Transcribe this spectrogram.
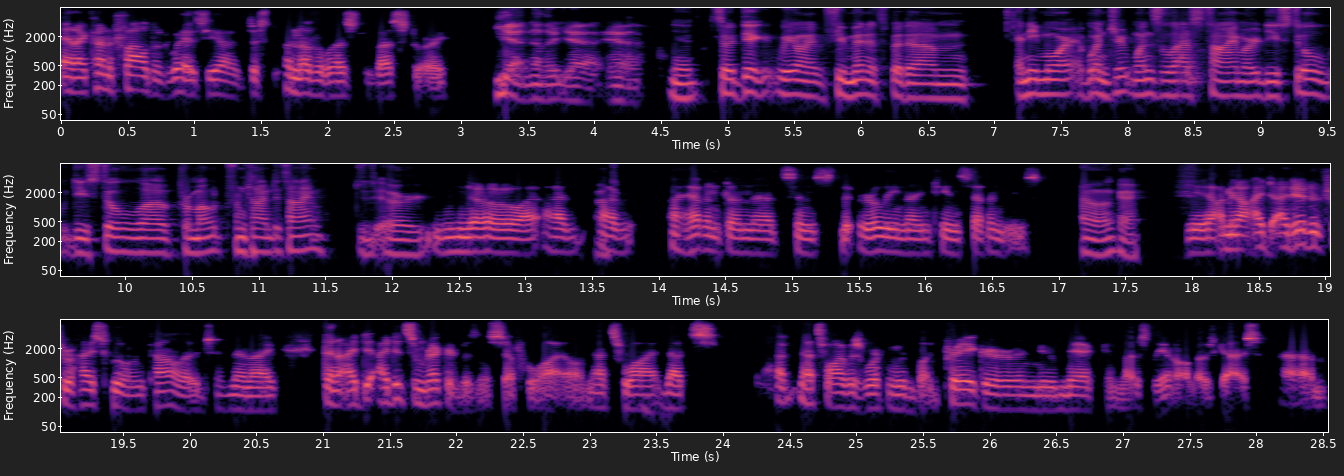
and I kind of followed it away as yeah, just another less less story. Yeah, another yeah yeah yeah. So Dick, we only have a few minutes, but um, any more? When's when's the last time, or do you still do you still uh, promote from time to time? Or no, I I, I I haven't done that since the early 1970s. Oh, okay. Yeah, I mean, I, I did it through high school and college, and then I then I did, I did some record business stuff for a while, and that's why that's that's why I was working with Bud Prager and New Mick and Leslie and all those guys. Um,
